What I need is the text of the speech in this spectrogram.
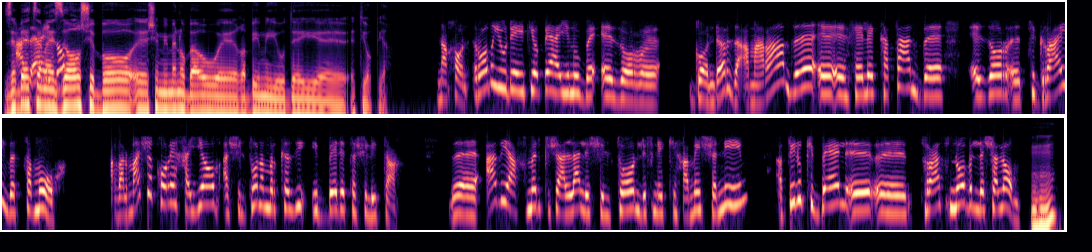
זה בעצם האזור שבו, אה, שממנו באו אה, רבים מיהודי אה, אתיופיה. נכון. רוב יהודי אתיופיה היינו באזור אה, גונדר, זה אמרה, וחלק קטן באזור אה, תיגראי וסמוך. אבל מה שקורה היום, השלטון המרכזי איבד את השליטה. ואבי אחמד כשעלה לשלטון לפני כחמש שנים, אפילו קיבל אה, אה, פרס נובל לשלום. Mm-hmm.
